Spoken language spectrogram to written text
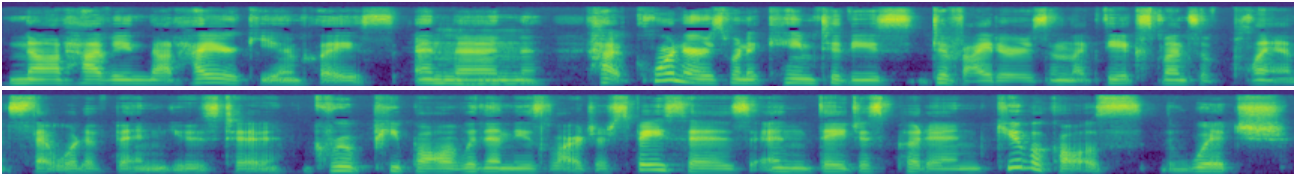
not having that hierarchy in place, and mm-hmm. then cut corners when it came to these dividers and like the expensive plants that would have been used to group people within these larger spaces. And they just put in cubicles, which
